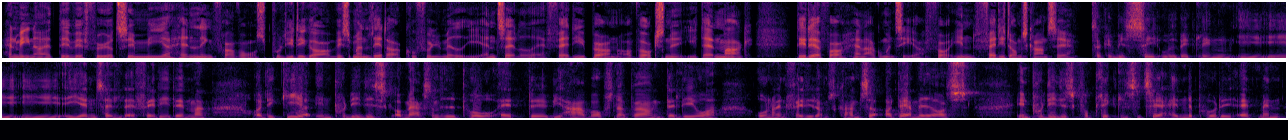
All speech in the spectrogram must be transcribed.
Han mener, at det vil føre til mere handling fra vores politikere, hvis man lettere kunne følge med i antallet af fattige børn og voksne i Danmark. Det er derfor, han argumenterer for en fattigdomsgrænse. Så kan vi se udviklingen i, i, i, i antallet af fattige i Danmark, og det giver en politisk opmærksomhed på, at øh, vi har voksne og børn, der lever under en fattigdomsgrænse, og dermed også en politisk forpligtelse til at handle på det, at man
